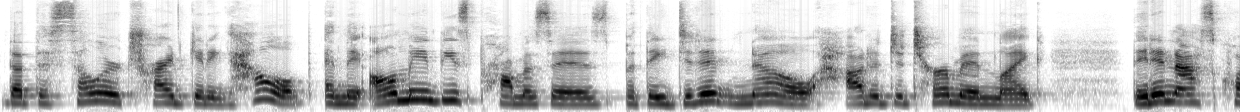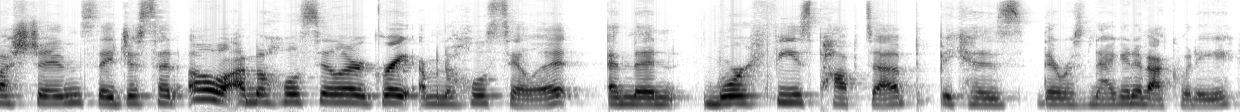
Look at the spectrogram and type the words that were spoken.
that the seller tried getting help and they all made these promises, but they didn't know how to determine like, they didn't ask questions. They just said, Oh, I'm a wholesaler. Great, I'm gonna wholesale it. And then more fees popped up because there was negative equity.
